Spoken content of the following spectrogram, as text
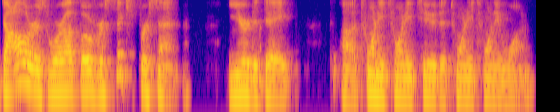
dollars were up over 6% year to date uh, 2022 to 2021.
